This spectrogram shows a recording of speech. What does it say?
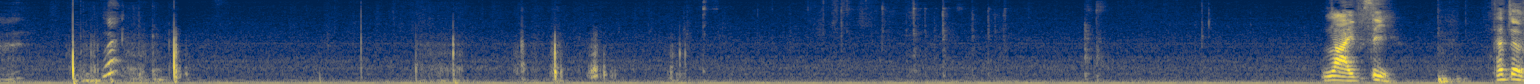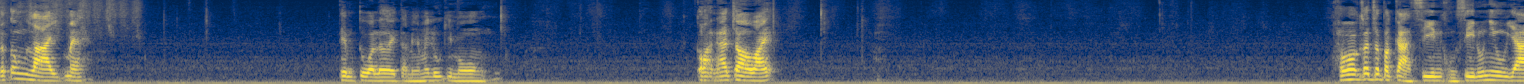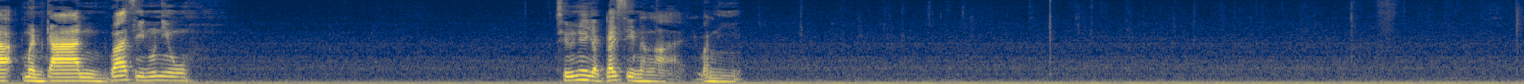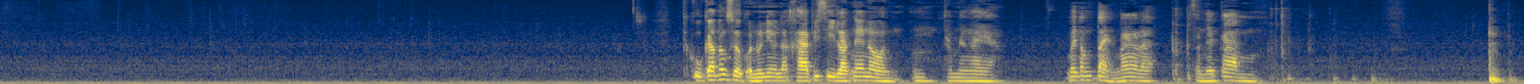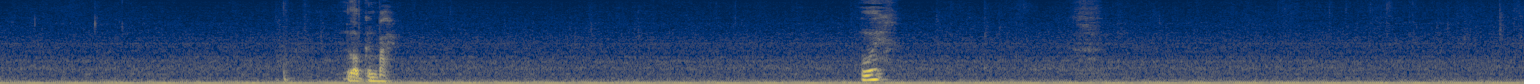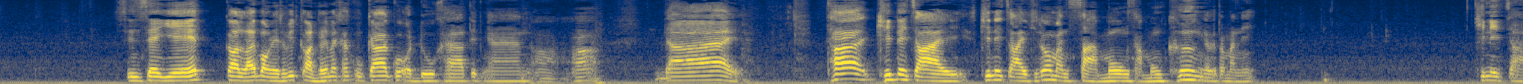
ไลฟ์สิ ถ้าเจอก็ต้องไลฟ์ไหม เต็มตัวเลยแต่ยังไม่รู้กี่โมง ก่อนหน้าจอไว้ เพราะว่าก็จะประกาศซีนของซีนูนิวยะเหมือนกันว่าซีนูนิวซีนูนิวอยากได้ซีนอะไรวันนี้ กูก็ต้องสวยกว่านุนิวนะคะ พี่ซีรักแน่นอนอทำยังไงอะไม่ต้องแต่งหน้าละสัญญกรรม รวบกันปะอุ้ยซินเซเยสก่อนไลฟ์บอกในทวิตก่อนได้ไหมคะกูกล้ากูอดดูค่ะติดงานอ๋อ ได้ ถ้าคิดในใจ คิดในใจคิดว่ามันสามโมงสามโมงครึ่งอะไรประมาณนี้ คิดในใจ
